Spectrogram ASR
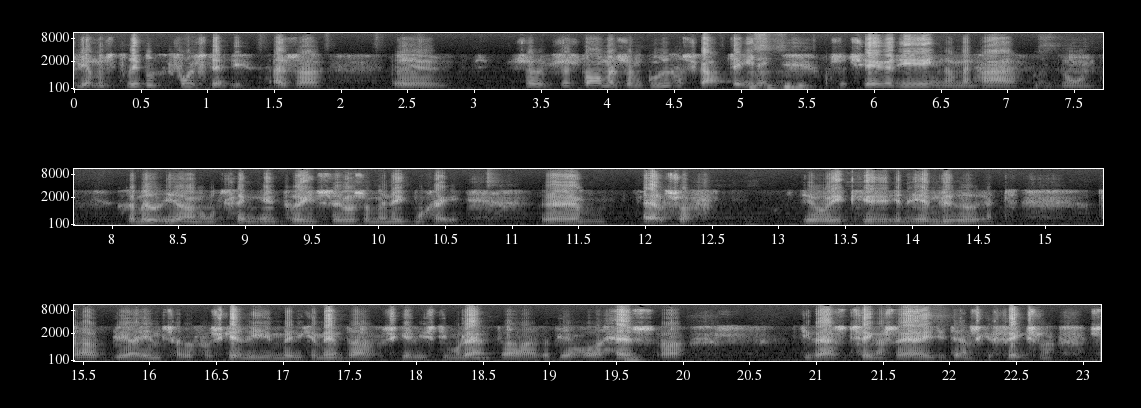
bliver man strippet fuldstændig. Altså, øh, så, så står man som Gud har skabt det, ikke? og så tjekker de en, når man har nogle remedier og nogle ting ind på ens celle, som man ikke må have. Øh, altså, det er jo ikke øh, en hemmelighed, at der bliver indtaget forskellige medicamenter, forskellige stimulanter, og der bliver råd has og diverse ting og sager i de danske fængsler. Så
